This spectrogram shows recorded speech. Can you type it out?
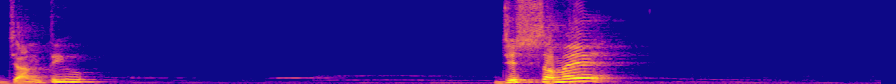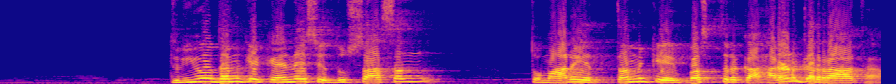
जानती हो? जिस समय दुर्योधन के कहने से दुशासन तुम्हारे तन के वस्त्र का हरण कर रहा था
